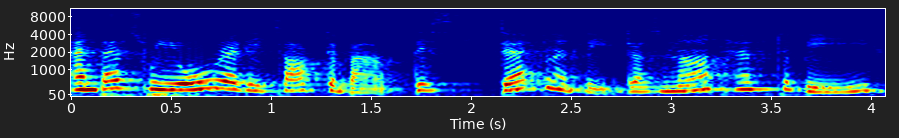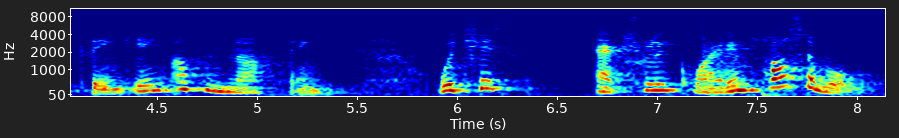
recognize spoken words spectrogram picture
And as we already talked about, this definitely does not have to be thinking of nothing, which is actually quite impossible.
